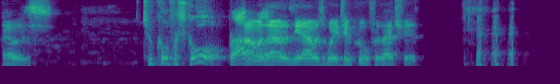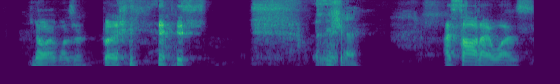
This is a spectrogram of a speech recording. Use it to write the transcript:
that was Too cool for school, that probably. was, that was yeah I was way too cool for that shit. no, I wasn't, but Touche. I thought I was.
